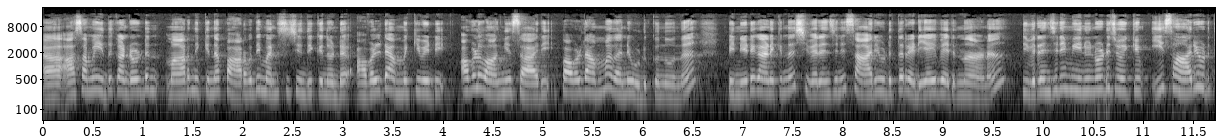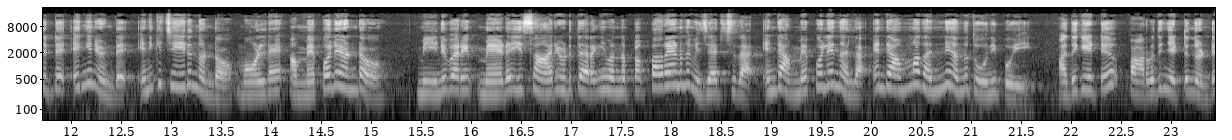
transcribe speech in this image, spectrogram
ആ, സമയം ഇത് കണ്ടുകൊണ്ട് മാറി നിൽക്കുന്ന പാർവതി മനസ്സ് ചിന്തിക്കുന്നുണ്ട്. അവളുടെ അമ്മയ്ക്ക് വേണ്ടി അവൾ വാങ്ങിയ സാരി ഇപ്പോൾ അവളുടെ അമ്മ തന്നെ ഉടുക്കുന്നു എന്ന് പിന്നീട് കാണിക്കുന്ന ശിവരഞ്ജനി സാരി ഉടുത്ത് റെഡിയായി വരുന്നതാണ്. ശിവരഞ്ജനി മീനുവിനോട് ചോദിക്കും ഈ സാരി ഉടുത്തിട്ട് എങ്ങനെയുണ്ട്? എനിക്ക് ചേരുന്നുണ്ടോ? മോളുടെ അമ്മയെ പോലെ ഉണ്ടോ മീനു പറയും മേഡം ഈ സാരി എടുത്ത് ഇറങ്ങി വന്നപ്പം പറയണമെന്ന് വിചാരിച്ചതാ. എന്റെ അമ്മയെപ്പോലെ എന്നല്ല എന്റെ അമ്മ തന്നെ അന്ന് തോന്നിപ്പോയി. അത് കേട്ട് പാർവതി ഞെട്ടുന്നുണ്ട്.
